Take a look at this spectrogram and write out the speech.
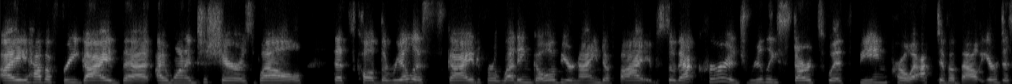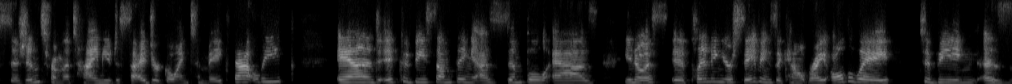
I have a free guide that I wanted to share as well that's called the Realist's Guide for Letting Go of Your Nine to Five. So that courage really starts with being proactive about your decisions from the time you decide you're going to make that leap. And it could be something as simple as, you know, eh, planning your savings account, right? All the way to being as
